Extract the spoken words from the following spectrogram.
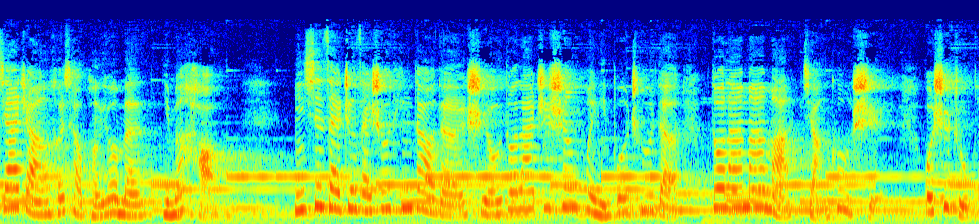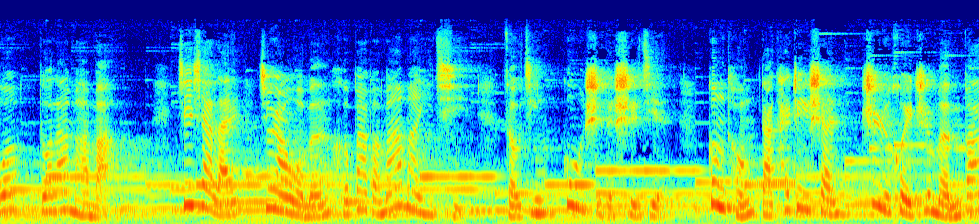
家长和小朋友们，你们好！您现在正在收听到的是由多拉之声为您播出的《多拉妈妈讲故事》，我是主播多拉妈妈。接下来就让我们和爸爸妈妈一起走进故事的世界，共同打开这扇智慧之门吧。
